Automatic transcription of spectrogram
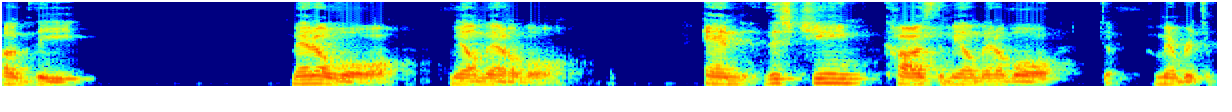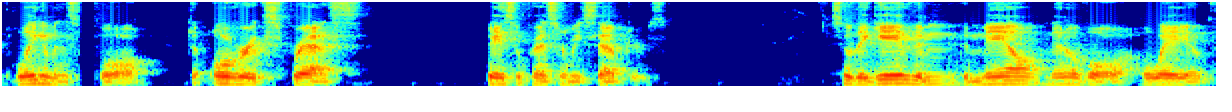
of the meadow vole, male meadow vole. And this gene caused the male meadow vole, to, remember it's a polygamous vole to overexpress vasopressin receptors. So they gave the, the male meadow vole a way of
